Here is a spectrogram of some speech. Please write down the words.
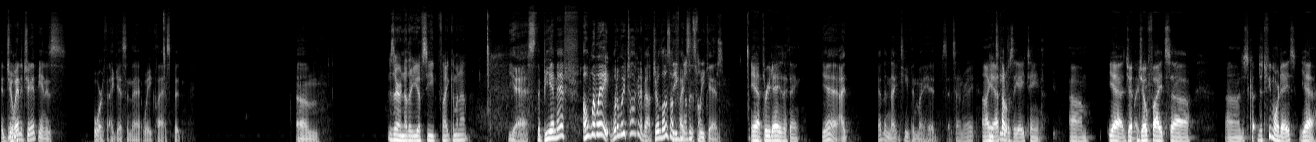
and Joanna Champion is fourth, I guess, in that weight class. But um, Is there another UFC fight coming up? yes, the BMF. Oh wait, wait, wait. What are we talking about? Joe Lauzon Big fights this motherfuckers. weekend. Yeah, in three days, I think. Yeah, I have the 19th in my head. Does that sound right? Oh yeah, I thought it was the 18th. Um, yeah, jo- Joe be. fights uh, uh, just a just a few more days. Yeah,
